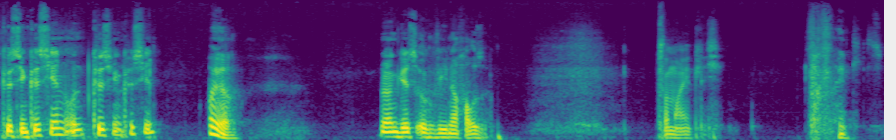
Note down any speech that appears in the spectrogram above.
Küsschen, Küsschen und Küsschen, Küsschen. Oh ja. Und dann geht's irgendwie nach Hause. Vermeintlich. Vermeintlich.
